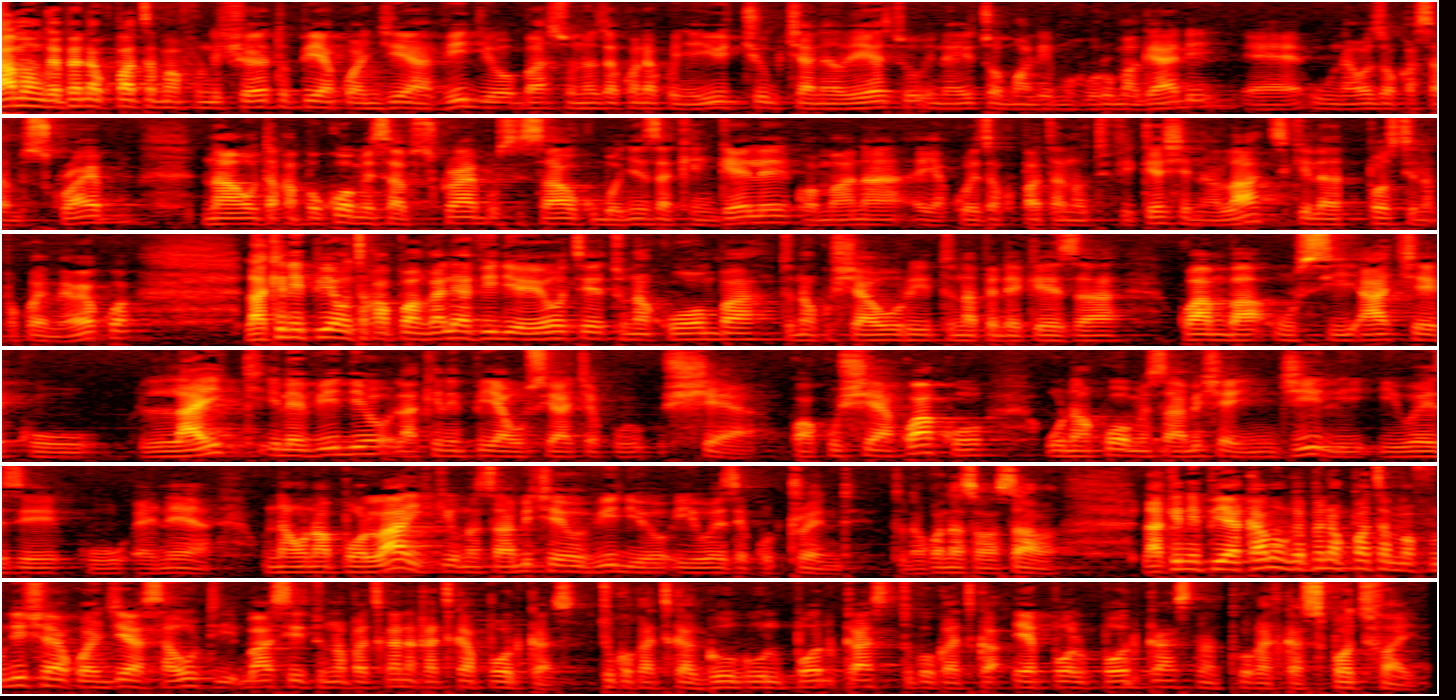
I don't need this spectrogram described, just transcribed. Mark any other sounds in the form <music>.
kama ungependa kupata mafundisho yetu pia kwa njia ya video basi unaweza kwenda kwenye youtube channel yetu inaitwa mwalimu huruma gadi. E, unaweza ukasubscribe. Na utakapokuwa umesubscribe usisahau kubonyeza kengele kwa maana ya kuweza kupata notification alert kila post inapokuwa imewekwa. Lakini pia utakapoangalia video yoyote tunakuomba tunakushauri tunapendekeza kwamba usiache ku like ile video lakini pia usiache kushare. Kwa kushare kwako unakuwa umesababisha injili iweze kuenea. Na unapo like unasababisha hiyo video iweze kutrend. Tunakwenda sawasawa lakini pia kama ungependa kupata mafundisho ya kwa njia ya sauti basi tunapatikana katika podcast. Tuko katika google podcast tuko katika apple podcast na tuko katika spotify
